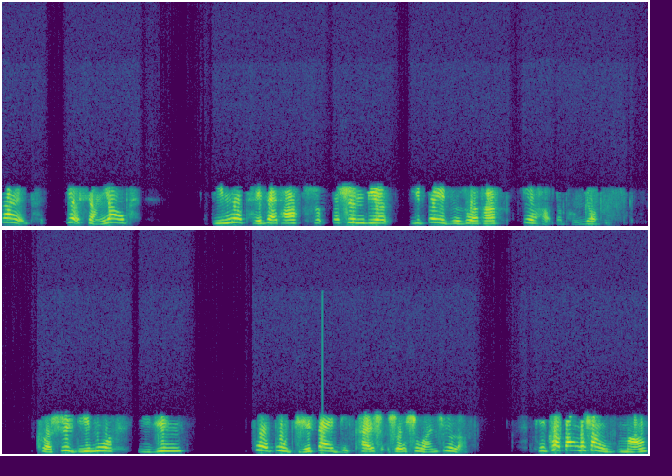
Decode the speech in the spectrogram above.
在。要想要迪莫陪在他身的身边，一辈子做他最好的朋友。可是迪莫已经迫不及待地开始收拾玩具了。皮克帮不上忙，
